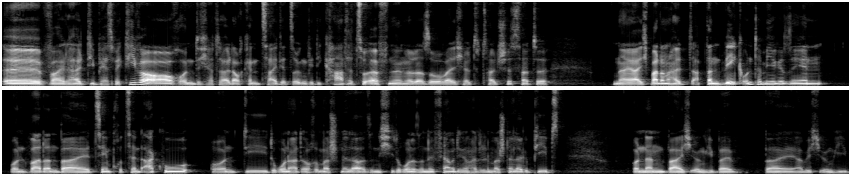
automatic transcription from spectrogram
Äh, weil halt die Perspektive auch und ich hatte halt auch keine Zeit, jetzt irgendwie die Karte zu öffnen oder so, weil ich halt total Schiss hatte. Naja, ich war dann halt, hab dann Weg unter mir gesehen und war dann bei 10% Akku und die Drohne hat auch immer schneller, also nicht die Drohne, sondern die Fernbedienung hat halt immer schneller gepiepst. Und dann war ich irgendwie bei, bei habe ich irgendwie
